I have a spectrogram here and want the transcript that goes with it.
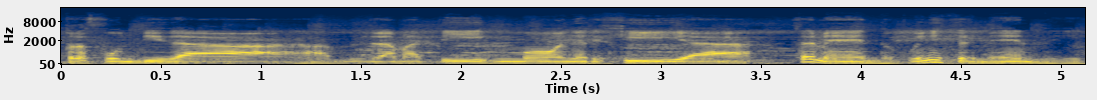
profundidad, dramatismo, energía. Tremendo, Queen es tremendo.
